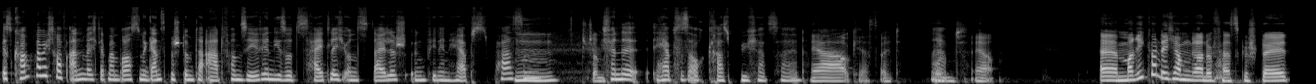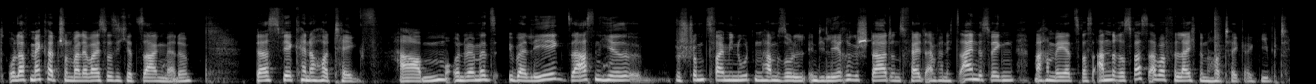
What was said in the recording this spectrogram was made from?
es kommt, glaube ich, drauf an, weil ich glaube, man braucht so eine ganz bestimmte Art von Serien, die so zeitlich und stylisch irgendwie in den Herbst passen. Mhm, Stimmt. Ich finde, Herbst ist auch krass Bücherzeit. Ja, okay, hast recht. Ja. Und ja. Äh, Marike und ich haben gerade festgestellt, Olaf meckert schon, weil er weiß, was ich jetzt sagen werde, dass wir keine Hot Takes haben. Und wenn man jetzt überlegt, saßen hier bestimmt zwei Minuten, haben so in die Leere gestarrt, uns fällt einfach nichts ein. Deswegen machen wir jetzt was anderes, was aber vielleicht einen Hot Take ergibt.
